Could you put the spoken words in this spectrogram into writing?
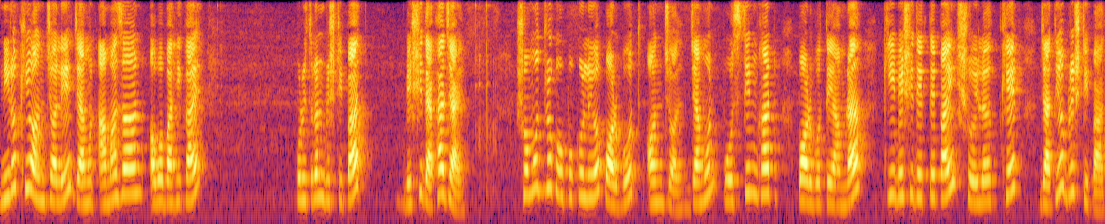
নিরক্ষীয় অঞ্চলে যেমন আমাজন অববাহিকায় পরিচলন বৃষ্টিপাত বেশি দেখা যায়। সমুদ্র উপকূলীয় পর্বত অঞ্চল যেমন পশ্চিমঘাট পর্বতে আমরা কি বেশি দেখতে পাই? শৈলক্ষের জাতীয় বৃষ্টিপাত।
